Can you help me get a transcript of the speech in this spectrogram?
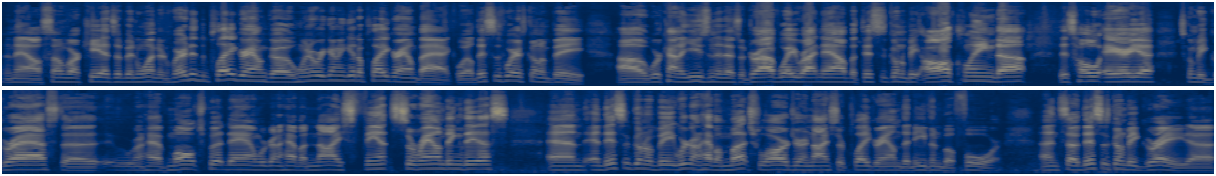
Now, some of our kids have been wondering, where did the playground go? When are we going to get a playground back? Well, this is where it's going to be. Uh, we're kind of using it as a driveway right now, but this is going to be all cleaned up. This whole area, it's going to be grassed. Uh, we're going to have mulch put down. We're going to have a nice fence surrounding this. And, and this is going to be, we're going to have a much larger and nicer playground than even before. And so this is going to be great. Uh,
